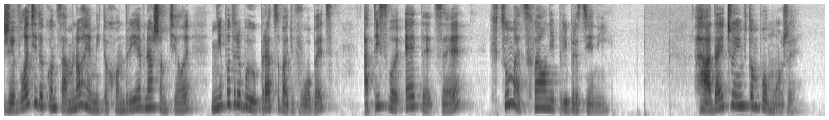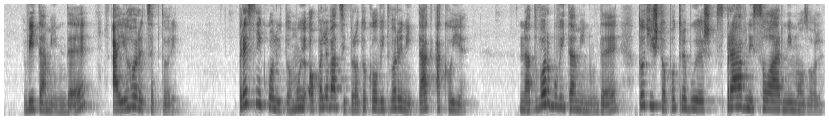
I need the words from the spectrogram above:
že v lete dokonca mnohé mitochondrie v našom tele nepotrebujú pracovať vôbec a ty svoj ETC chcú mať schválne pribrzdený. Hádaj, čo im v tom pomôže. Vitamín D a jeho receptory. Presne kvôli tomu je opaľovací protokol vytvorený tak, ako je. Na tvorbu vitamínu D totiž to potrebuješ správny solárny mozoľ.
